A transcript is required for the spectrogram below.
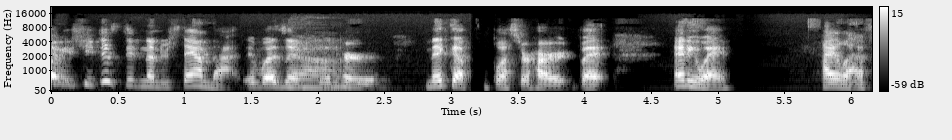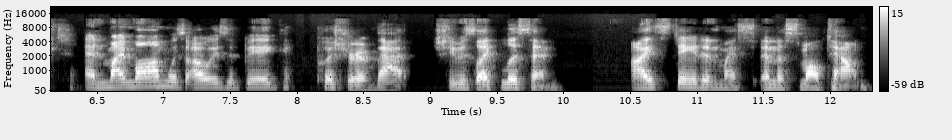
I mean, she just didn't understand that. It wasn't yeah. in her makeup, bless her heart. But anyway, I left. And my mom was always a big pusher of that she was like, "Listen, I stayed in my in a small town.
